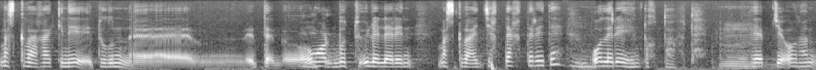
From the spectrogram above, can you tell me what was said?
Москваға кини тугун оңорбут үлелерин Москва жактактыр эте, ол эрехин токтобут. Хеп же онан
